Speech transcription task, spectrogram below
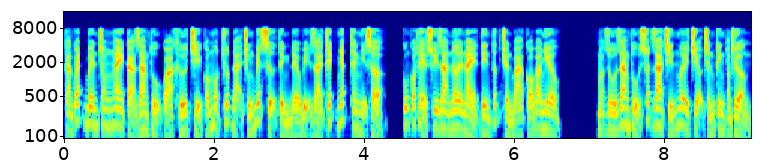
càn quét bên trong ngay cả giang thủ quá khứ chỉ có một chút đại chúng biết sự tình đều bị giải thích nhất thanh nhị sở cũng có thể suy ra nơi này tin tức truyền bá có bao nhiêu. Mặc dù giang thủ xuất ra 90 triệu chấn kinh toàn trường,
